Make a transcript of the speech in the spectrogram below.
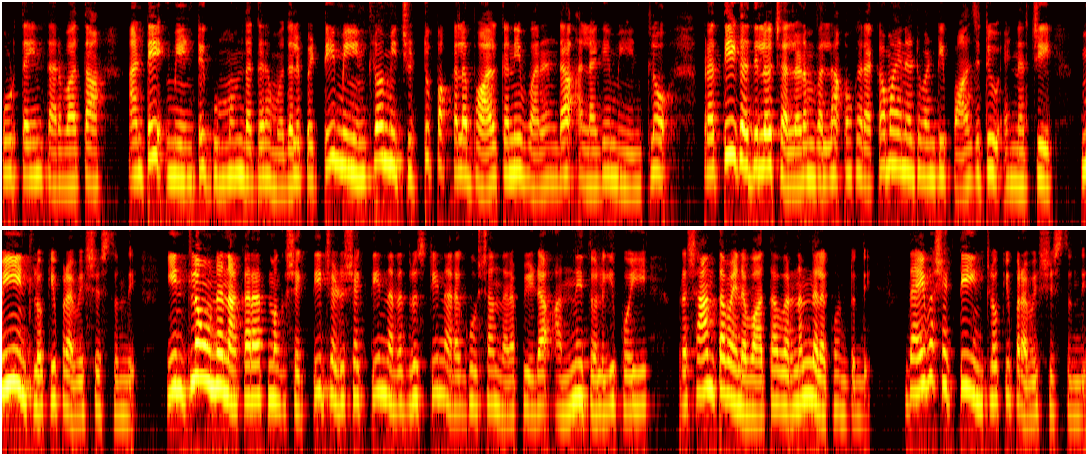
పూర్తయిన తర్వాత అంటే మీ ఇంటి గుమ్మం దగ్గర మొదలుపెట్టి మీ ఇంట్లో మీ చుట్టుపక్కల బాల్కనీ వరండా అలాగే మీ ఇంట్లో ప్రతి గదిలో చల్లడం వల్ల ఒక రకమైనటువంటి పాజిటివ్ ఎనర్జీ మీ ఇంట్లోకి ప్రవేశిస్తుంది. ఇంట్లో ఉన్న నకారాత్మక శక్తి చెడు శక్తి నరదృష్టి నరఘోష నరపీడ అన్నీ తొలగిపోయి ప్రశాంతమైన వాతావరణం నెలకొంటుంది. దైవశక్తి ఇంట్లోకి ప్రవేశిస్తుంది.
